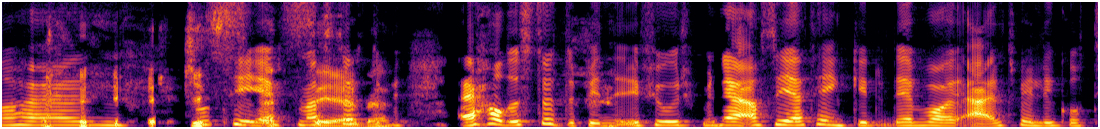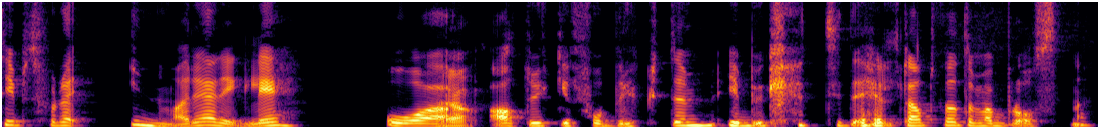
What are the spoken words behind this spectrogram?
Nå har jeg notert meg støttepinner. Jeg hadde støttepinner i fjor, men jeg, altså, jeg tenker det var, er et veldig godt tips, for det er innmari ergerlig. Og Ja. at du ikke får brukt dem i bukett i det hele tatt, for at de har blåst ned.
